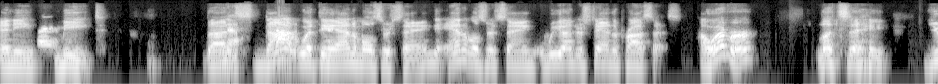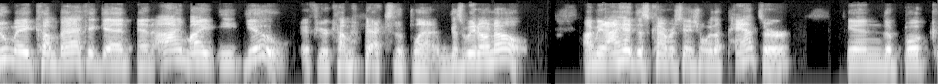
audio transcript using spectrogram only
any meat. That's not no. what the animals are saying. The animals are saying we understand the process. However, let's say you may come back again and I might eat you if you're coming back to the planet because we don't know. I mean, I had this conversation with a panther in the book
